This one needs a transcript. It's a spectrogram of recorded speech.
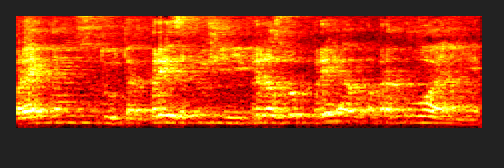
проектного інституту при заключенні, при, розроб, при обрахуванні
